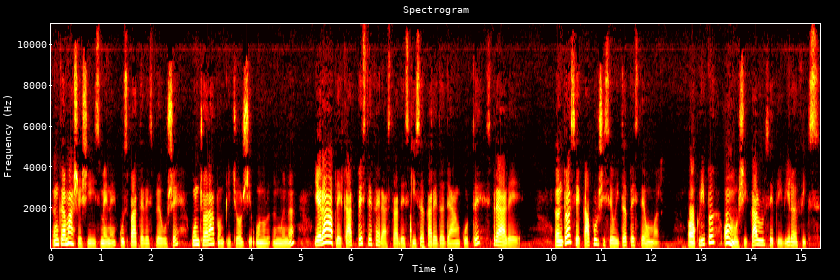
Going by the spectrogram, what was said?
în cămașă și izmene, cu spatele spre ușe, cu un ciorap în picior și unul în mână, era aplecat peste fereastra deschisă care dădea în curte spre alee. Întoase capul și se uită peste umăr. O clipă, omul și calul se priviră fix.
